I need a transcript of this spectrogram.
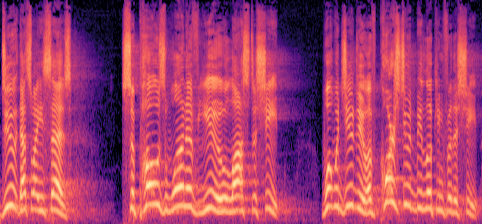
Do, that's why He says, Suppose one of you lost a sheep. What would you do? Of course, you would be looking for the sheep.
